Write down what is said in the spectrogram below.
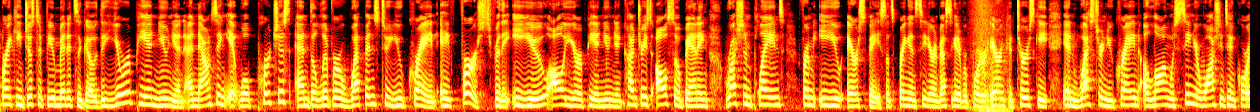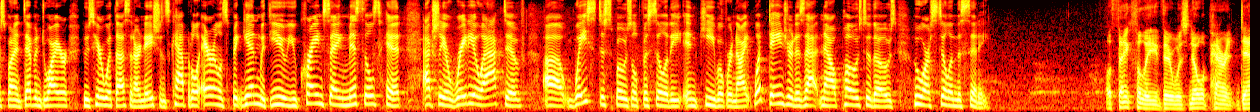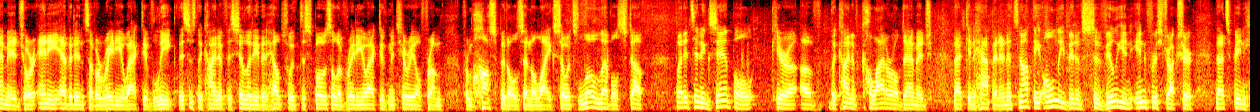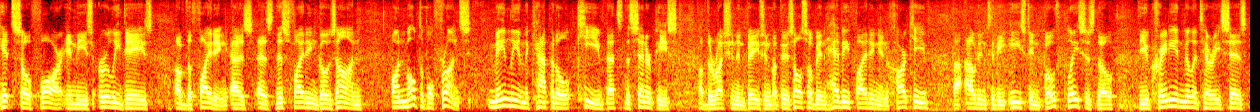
Breaking just a few minutes ago, the European Union announcing it will purchase and deliver weapons to Ukraine, a first for the EU. All European Union countries also banning Russian planes from EU airspace. Let's bring in senior investigative reporter Aaron Katersky in western Ukraine, along with senior Washington correspondent Devin Dwyer, who's here with us in our nation's capital. Aaron, let's begin with you. Ukraine saying missiles hit actually a radioactive uh, waste disposal facility in Kiev overnight. What danger does that now pose to those who are still in the city? Well, thankfully, there was no apparent damage or any evidence of a radioactive leak. This is the kind of facility that helps with disposal of radioactive material from, from hospitals and the like. So it's low-level stuff, but it's an example Kyra, of the kind of collateral damage that can happen. And it's not the only bit of civilian infrastructure that's been hit so far in these early days of the fighting. As, as this fighting goes on, on multiple fronts, mainly in the capital, Kiev. That's the centerpiece of the Russian invasion. But there's also been heavy fighting in Kharkiv, uh, out into the east. In both places, though, the Ukrainian military says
